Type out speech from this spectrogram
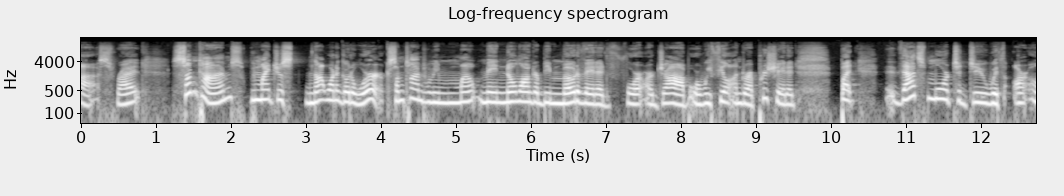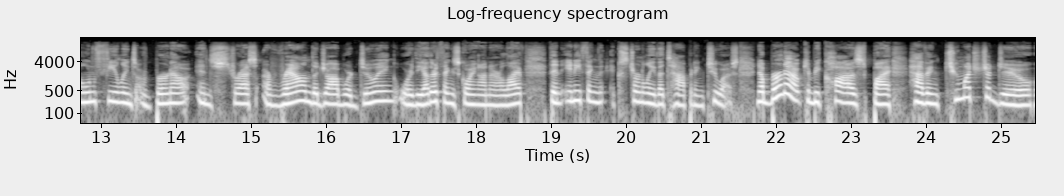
us, right? Sometimes we might just not want to go to work. Sometimes we may no longer be motivated for our job or we feel underappreciated. But that's more to do with our own feelings of burnout and stress around the job we're doing or the other things going on in our life than anything externally that's happening to us. Now, burnout can be caused by having too much to do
